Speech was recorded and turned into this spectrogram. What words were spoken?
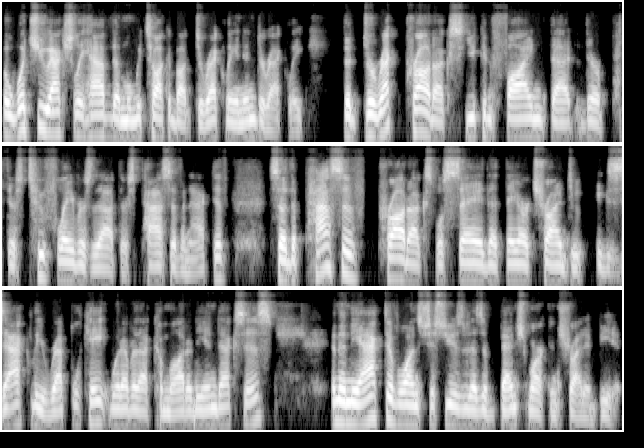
But what you actually have them when we talk about directly and indirectly the direct products you can find that there there's two flavors of that. There's passive and active. So the passive products will say that they are trying to exactly replicate whatever that commodity index is. And then the active ones just use it as a benchmark and try to beat it.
